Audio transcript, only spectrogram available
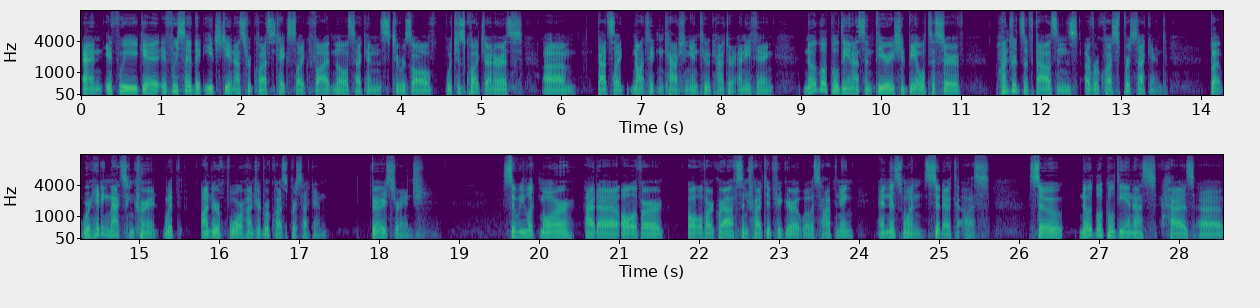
And if we get, if we say that each DNS request takes like five milliseconds to resolve, which is quite generous, um, that's like not taking caching into account or anything. Node local DNS in theory should be able to serve hundreds of thousands of requests per second. But we're hitting max concurrent with under 400 requests per second. Very strange. So we looked more at uh, all of our all of our graphs and tried to figure out what was happening. And this one stood out to us. So Node Local DNS has a,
